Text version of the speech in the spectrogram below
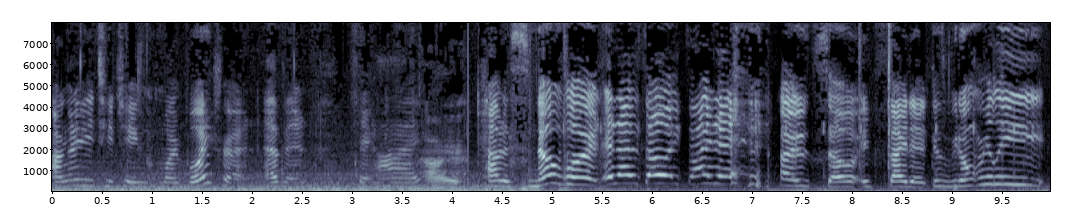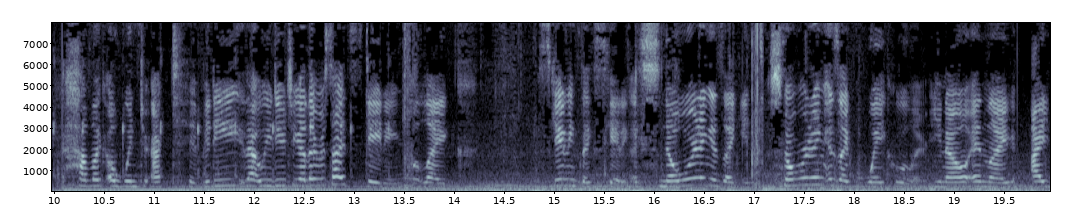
I'm going to be teaching my boyfriend, Evan, say hi, Hi. how to snowboard. And I'm so excited. I'm so excited because we don't really have like a winter activity that we do together besides skating, but like skating's like skating. Like snowboarding is like snowboarding is like way cooler, you know? And like I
